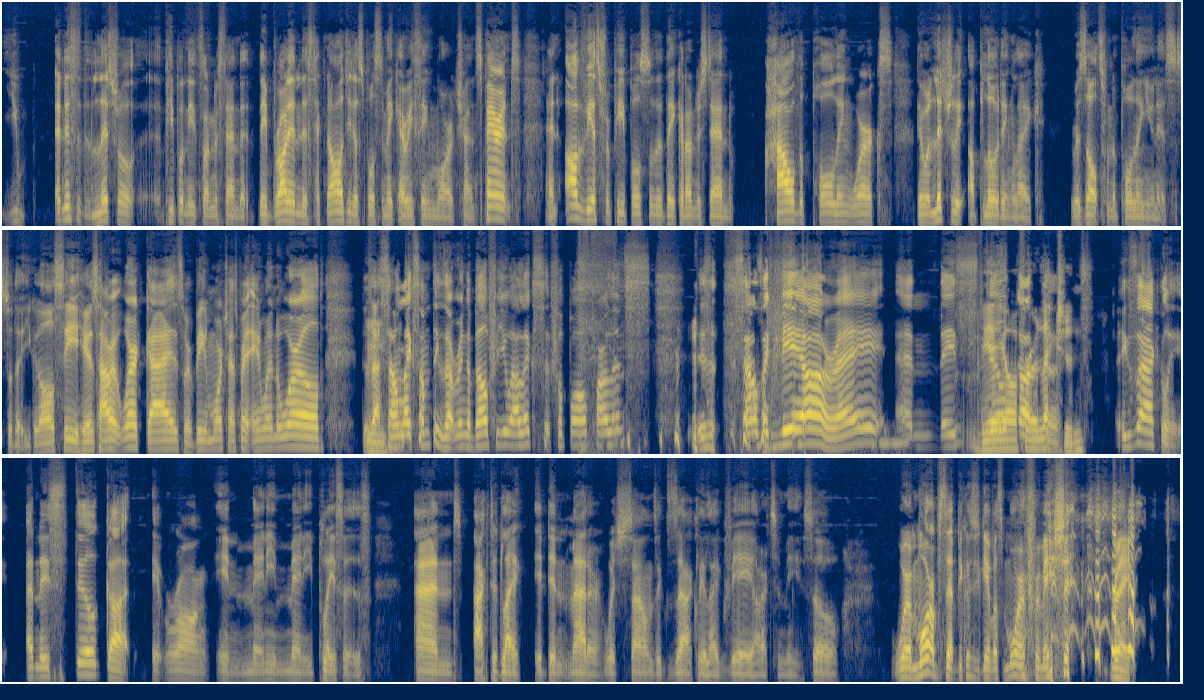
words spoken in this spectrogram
you and this is the literal people need to understand that they brought in this technology that's supposed to make everything more transparent and obvious for people so that they can understand how the polling works. They were literally uploading like results from the polling units so that you could all see here's how it worked, guys. We're being more transparent anywhere in the world. Does that Mm. sound like something? Does that ring a bell for you, Alex, at football parlance? Is it, sounds like VAR, right? And they still VAR got for the- elections. Exactly. And they still got it wrong in many, many places and acted like it didn't matter, which sounds exactly like VAR to me. So we're more upset because you gave us more information. right.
